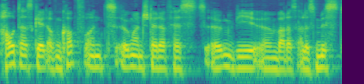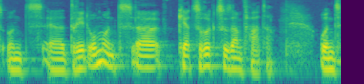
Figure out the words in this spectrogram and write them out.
haut das Geld auf den Kopf und irgendwann stellt er fest, irgendwie äh, war das alles Mist und er dreht um und äh, kehrt zurück zu seinem Vater. Und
